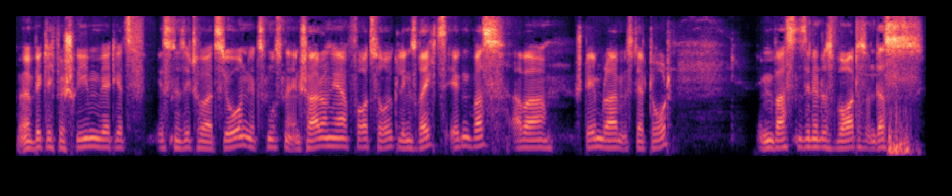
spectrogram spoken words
Wenn wirklich beschrieben wird, jetzt ist eine Situation, jetzt muss eine Entscheidung her, vor, zurück, links, rechts, irgendwas, aber stehen bleiben ist der Tod. Im wahrsten Sinne des Wortes. Und das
